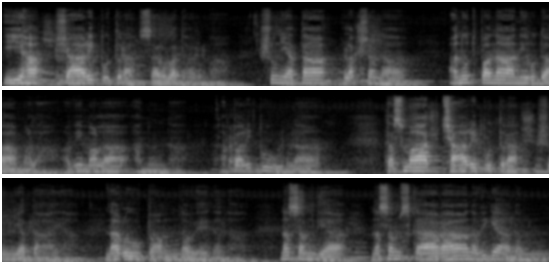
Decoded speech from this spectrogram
iha shariputra sarvadharma, shunyata lakshana, anutpana niruda mala, avimala anuna, aparipurna, tasmat chariputra shunyataya, narupam na samgya, na samskára, na vigyánam,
